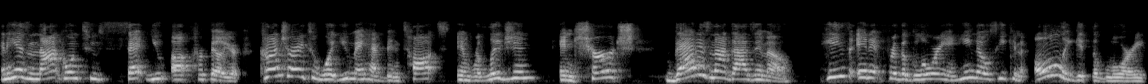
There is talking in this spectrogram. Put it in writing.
And he is not going to set you up for failure. Contrary to what you may have been taught in religion, in church, that is not God's MO. He's in it for the glory, and he knows he can only get the glory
